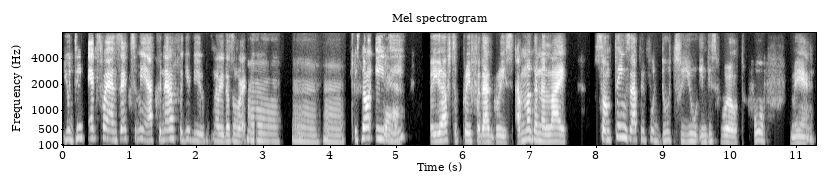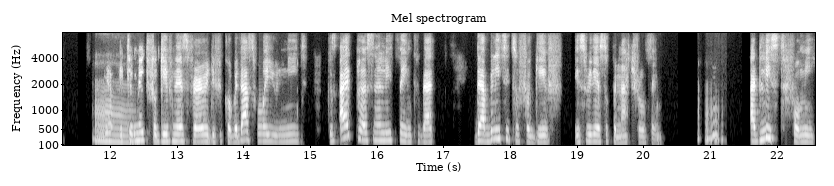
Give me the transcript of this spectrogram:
you did X, Y, and Z to me. I could never forgive you. No, it doesn't work. Mm, mm, mm. It's not easy, Yeah. but you have to pray for that grace. I'm not going to lie. Some things that people do to you in this world, oh, man, Mm. it can make forgiveness very difficult. But that's where you need, because I personally think that the ability to forgive is really a supernatural thing. Mm. At least for me,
